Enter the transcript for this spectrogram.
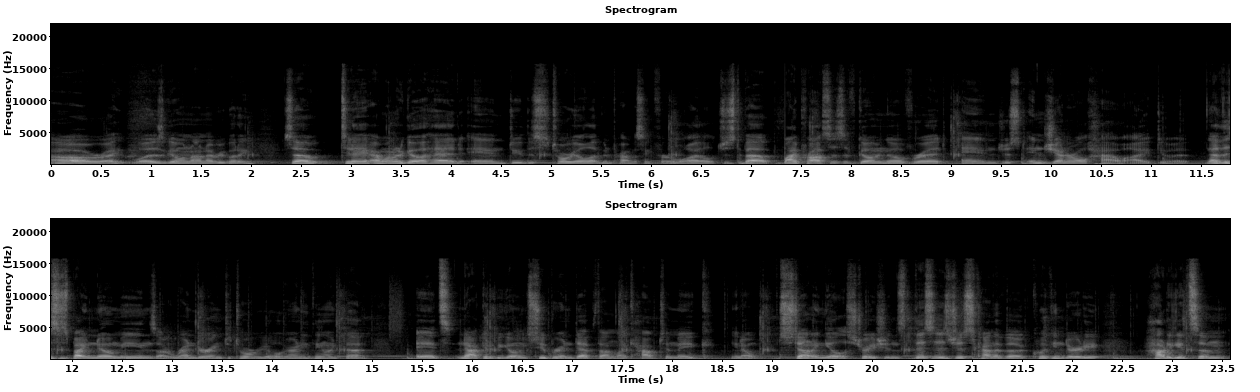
Alright, what is going on everybody? So today I wanted to go ahead and do this tutorial I've been promising for a while, just about my process of going over it and just in general how I do it. Now this is by no means a rendering tutorial or anything like that. It's not going to be going super in depth on like how to make, you know, stunning illustrations. This is just kind of a quick and dirty how to get some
